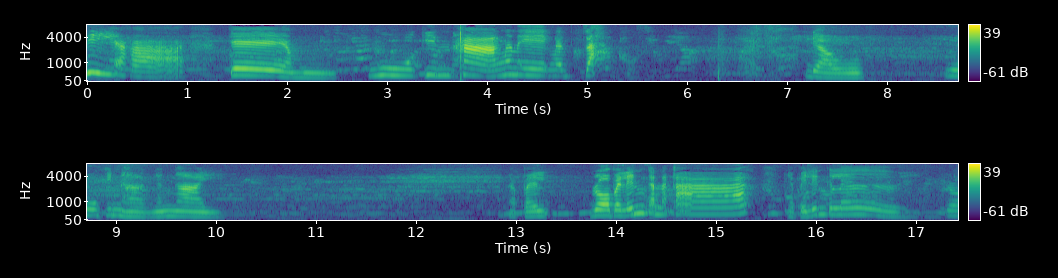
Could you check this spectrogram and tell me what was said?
นี่ค่ะ เกมงูกินหางนั่นเองนะจ๊ะ เดี๋ยวงูกินหางยังไงเดี๋ยวไปรอไปเล่นกันนะคะเดี๋ยวไปเล่นกันเลย รอ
